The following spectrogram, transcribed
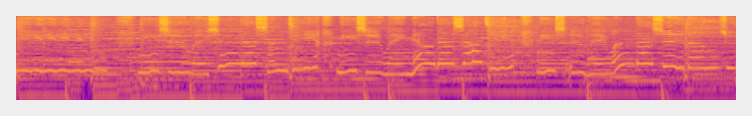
影。你是微醺的相机，你是微妙的夏季，你是未完待续等句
